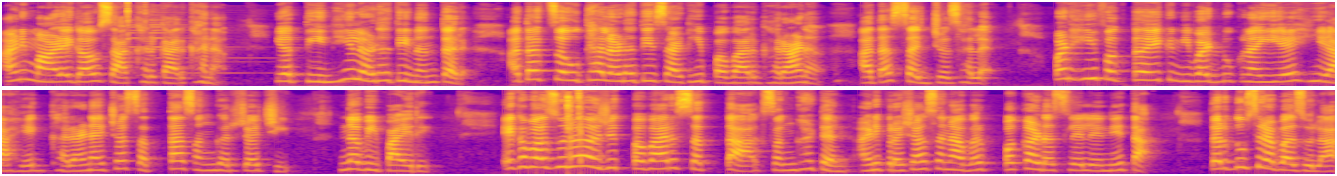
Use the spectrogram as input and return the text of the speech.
आणि माळेगाव साखर कारखाना. या तिन्ही लढतीनंतर आता चौथ्या लढतीसाठी पवार घराणं आता सज्ज झालंय. पण ही फक्त एक निवडणूक नाहीये ही आहे घराण्याच्या सत्ता संघर्षाची नवी पायरी. एका बाजूला अजित पवार सत्ता संघटन आणि प्रशासनावर पकड असलेले नेता तर दुसऱ्या बाजूला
